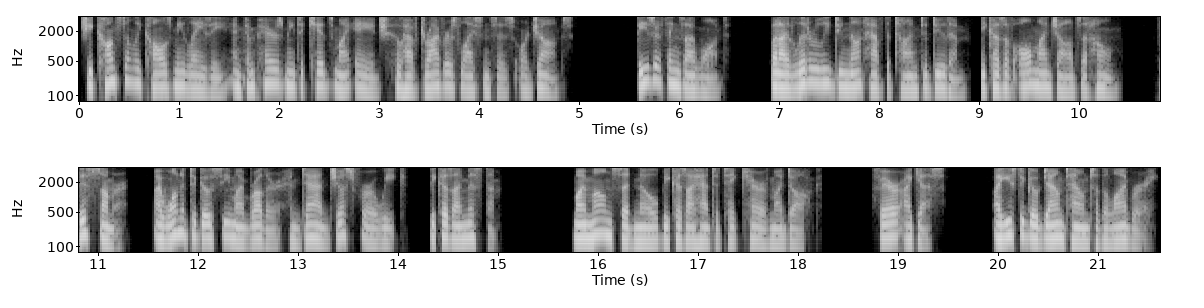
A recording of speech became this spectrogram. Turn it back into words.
She constantly calls me lazy and compares me to kids my age who have driver's licenses or jobs. These are things I want, but I literally do not have the time to do them because of all my jobs at home. This summer, I wanted to go see my brother and dad just for a week because I missed them. My mom said no because I had to take care of my dog. Fair, I guess. I used to go downtown to the library,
